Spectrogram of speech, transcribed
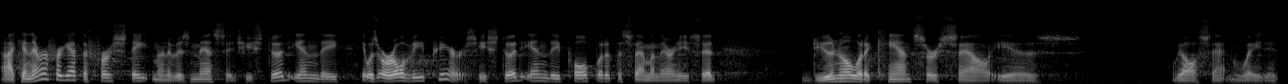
And I can never forget the first statement of his message. He stood in the, it was Earl V. Pierce. He stood in the pulpit at the seminary and he said, Do you know what a cancer cell is? We all sat and waited.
